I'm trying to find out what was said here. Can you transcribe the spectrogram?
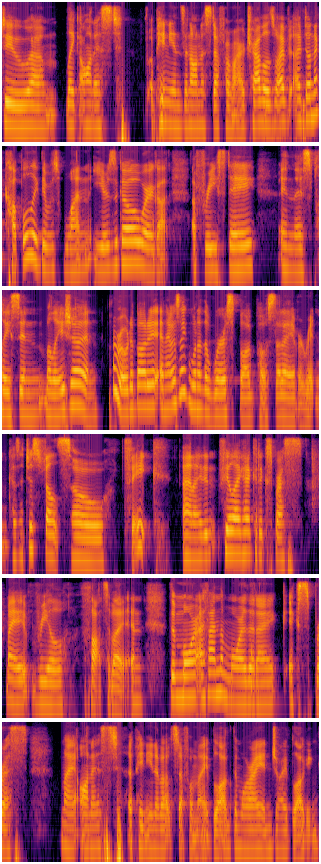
do um, like honest opinions and honest stuff from our travels. I've I've done a couple. Like there was one years ago where I got a free stay in this place in Malaysia and I wrote about it and it was like one of the worst blog posts that I ever written because it just felt so fake and I didn't feel like I could express my real thoughts about it. And the more I find the more that I express my honest opinion about stuff on my blog, the more I enjoy blogging.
